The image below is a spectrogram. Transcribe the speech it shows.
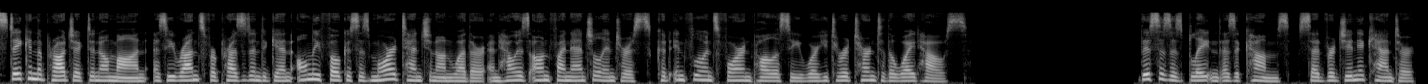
stake in the project in Oman as he runs for president again only focuses more attention on whether and how his own financial interests could influence foreign policy were he to return to the White House. This is as blatant as it comes, said Virginia Canter,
